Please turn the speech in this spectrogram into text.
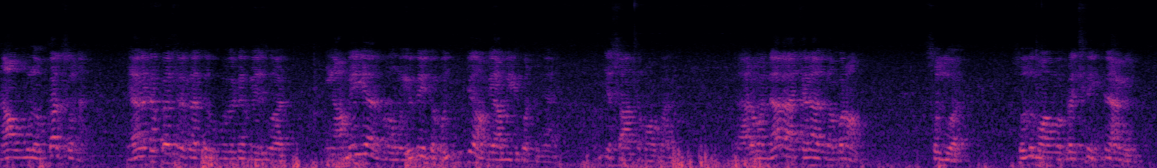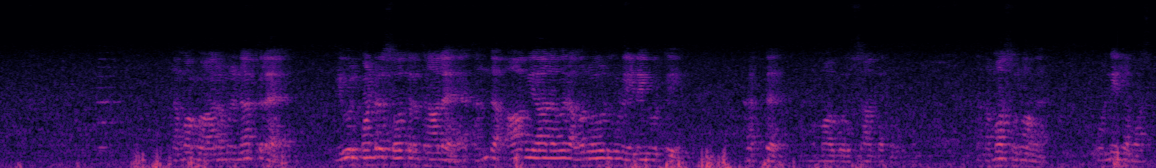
நான் உங்களை உட்கார சொன்னேன். என்கிட்ட பேசுகிற கருத்து உங்ககிட்ட பேசுவார். நீங்க அமைதியா இருக்கணும். உங்க இருதயத்தை கொஞ்சம் அப்படியே அமைதிப்படுத்துங்க. கொஞ்சம் சாந்தமா பாருங்க ஒரு அரை மணி நேரம் ஆச்சுன்னா அதுக்கப்புறம் சொல்லுவார். சொல்லுமா உங்க பிரச்சனை என்ன நம்ம அரை மணி நேரத்துல இவர் பண்ற சோத்திரத்தினால அந்த ஆவியானவர் அவரோடு கூட இடைப்பட்டு கத்த அந்த அம்மாவுக்கு ஒரு சாந்தம் அந்த அம்மா சொல்லுவாங்க ஒன்றும் இல்லை மாசம்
